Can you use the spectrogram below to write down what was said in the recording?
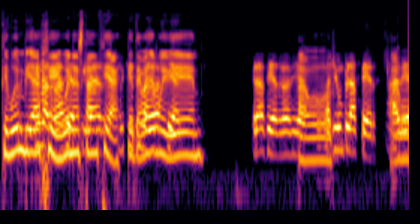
Qué buen viaje, buena estancia, que te vaya muy bien. Gracias, gracias. Ha sido un placer. Ale,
